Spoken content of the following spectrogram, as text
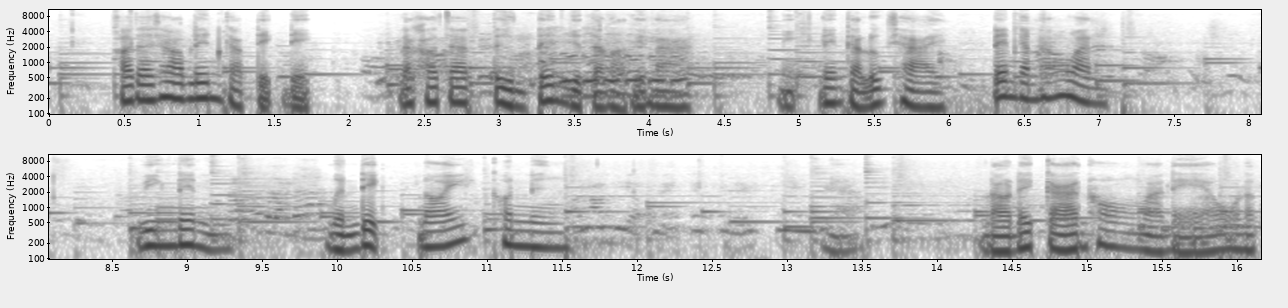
ๆ เขาจะชอบเล่นกับเด็กๆ และเขาจะตื่นเต้นอยู่ตลอดเวลา นี่เล่นกับลูกชาย เล่นกันทั้งวัน วิ่งเล่นเหมือนเด็กน้อยคนหนึ่งเนี่ยเราได้การ์ดห้องมาแล้วแล้ว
